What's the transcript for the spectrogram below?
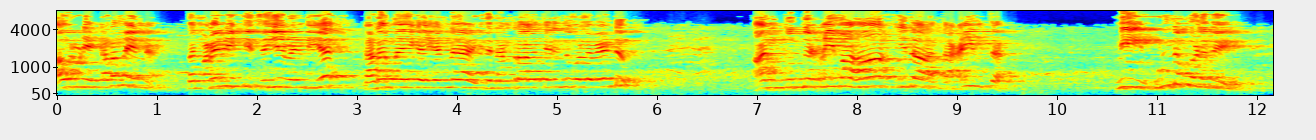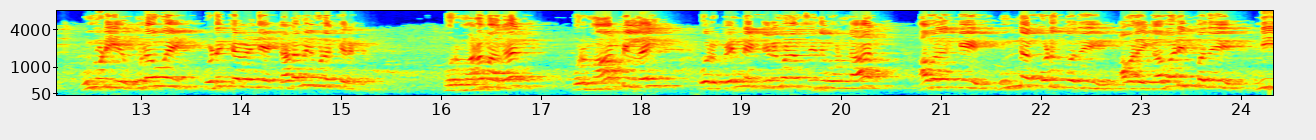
அவருடைய கடமை என்ன? தன் மனைவிக்கு செய்ய வேண்டிய கடமைகள் என்ன? இது நன்றாக தெரிந்து கொள்ள வேண்டும். அன் துத்இமஹா இதா தகைத்த நீ உண்ணும் பொழுது உன்னுடைய உணவை கொடுக்க வேண்டிய கடமை உனக்கு இருக்கு. ஒரு மணமகன் ஒரு மாப்பிள்ளை ஒரு பெண்ணை திருமணம் செய்து கொண்டால் அவளுக்கு உண்ண கொடுப்பது அவளை கவனிப்பது நீ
